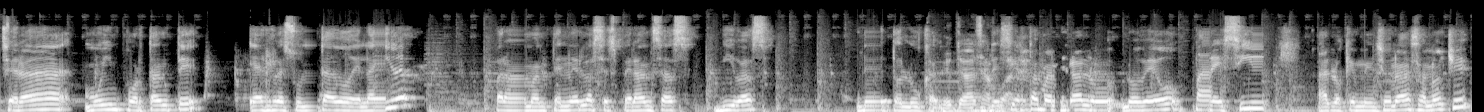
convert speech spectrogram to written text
será muy importante el resultado de la ida para mantener las esperanzas vivas de Toluca. de cierta manera lo, lo, veo parecido a lo que mencionabas anoche,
